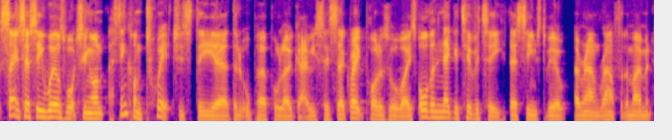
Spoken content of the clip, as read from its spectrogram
Saints FC Will's watching on, I think on Twitch is the uh, the little purple logo. He says, uh, "Great pod as always. All the negativity there seems to be a- around Ralph at the moment.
